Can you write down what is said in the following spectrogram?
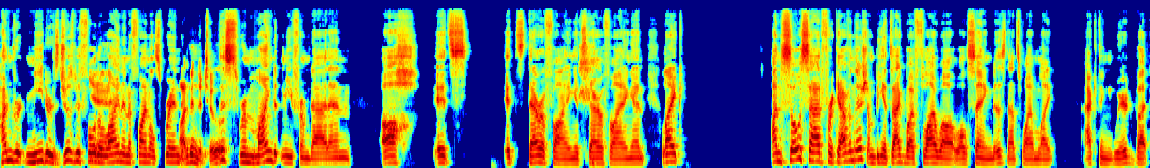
100 meters just before Yeah. the line in a final sprint. Might have been the tour. This reminded me from that, and oh, it's it's terrifying. It's terrifying, and like I'm so sad for Cavendish. I'm being attacked by a fly while while saying this. That's why I'm like acting weird. But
